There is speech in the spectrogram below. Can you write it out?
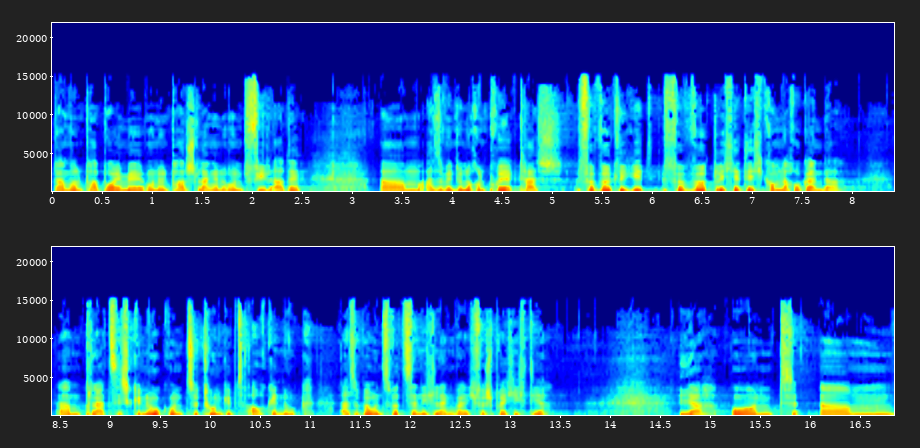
Da haben wir ein paar Bäume und ein paar Schlangen und viel Erde. Ähm, also wenn du noch ein Projekt hast, verwirkliche, verwirkliche dich, komm nach Uganda. Ähm, Platz ist genug und zu tun gibt's auch genug. Also bei uns wird's ja nicht langweilig, verspreche ich dir. Ja, und ähm,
